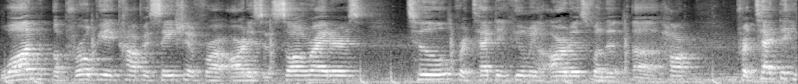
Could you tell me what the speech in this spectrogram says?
One, appropriate compensation for our artists and songwriters. Two, protecting human artists from the uh, har- protecting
